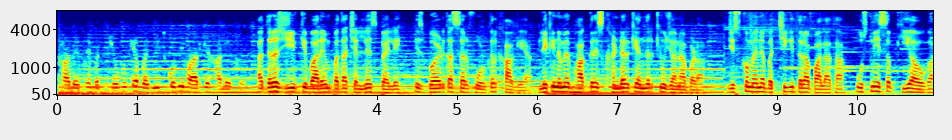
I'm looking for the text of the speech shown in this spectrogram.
खा लेते हैं बच्चों को क्या बजीज को भी मार के खा लेते हैं? अदरस जीव के बारे में पता चलने से पहले इस बर्ड का सर फोड़कर खा गया। लेकिन हमें भागकर इस खंडर के अंदर क्यों जाना पड़ा? जिसको मैंने बच्ची की तरह पाला था, उसने ये सब किया होगा,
